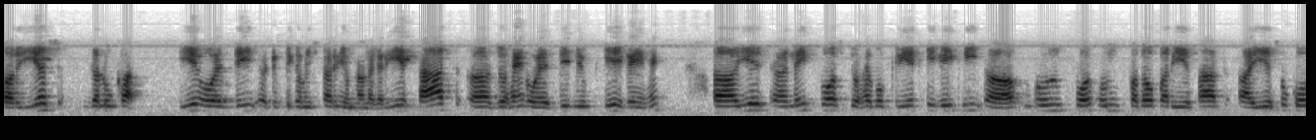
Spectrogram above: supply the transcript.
और यश जलूखा ये ओएसडी डिप्टी कमिश्नर यमुनानगर ये सात जो है ओएसडी नियुक्त किए गए हैं। ये नई पोस्ट जो है वो क्रिएट की गई थी। उन उन पदों पर ये सात आईएएसओ को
